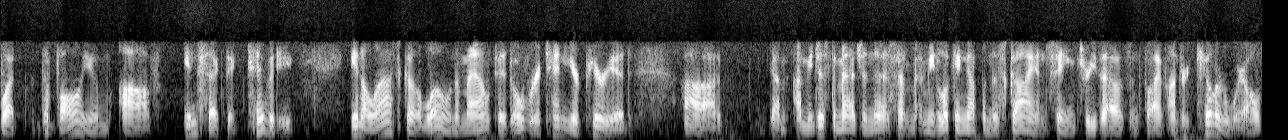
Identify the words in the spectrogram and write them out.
what the volume of insect activity in Alaska alone amounted over a 10 year period uh, I mean, just imagine this. I mean, looking up in the sky and seeing 3,500 killer whales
